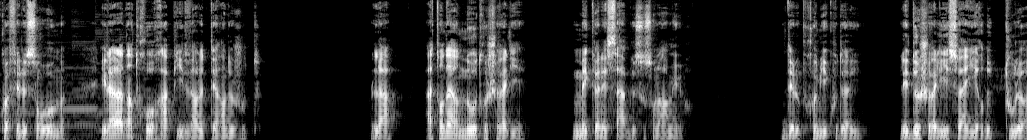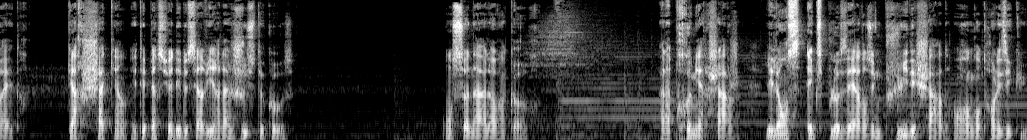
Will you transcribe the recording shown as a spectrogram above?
Coiffé de son aume, il alla d'un trot rapide vers le terrain de joute. Là, attendait un autre chevalier, méconnaissable sous son armure. Dès le premier coup d'œil, les deux chevaliers se haïrent de tout leur être, car chacun était persuadé de servir la juste cause. On sonna alors un corps. À la première charge, les lances explosèrent dans une pluie d'échardes en rencontrant les écus.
